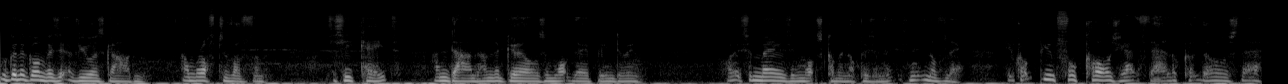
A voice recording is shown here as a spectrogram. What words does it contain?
we're going to go and visit a viewer's garden, and we're off to Rotherham to see Kate and Dan and the girls and what they've been doing. Well, it's amazing what's coming up, isn't it? Isn't it lovely? You've got beautiful courgettes there. Look at those there.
